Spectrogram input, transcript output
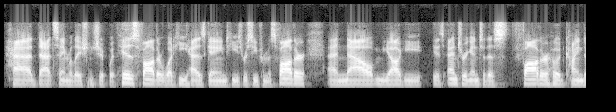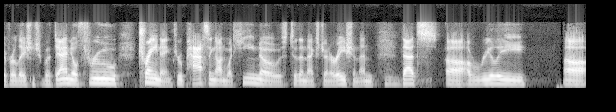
had that same relationship with his father. What he has gained, he's received from his father. And now Miyagi is entering into this fatherhood kind of relationship with Daniel through training, through passing on what he knows to the next generation. And that's uh, a really uh,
